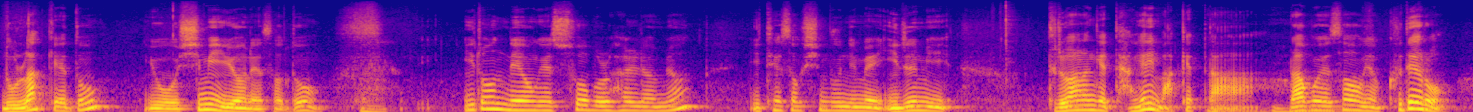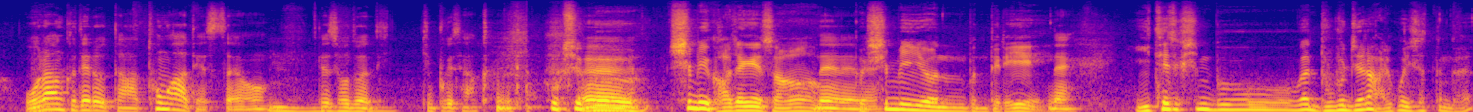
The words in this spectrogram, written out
놀랍게도 요 심의위원회에서도 이런 내용의 수업을 하려면 이태석 신부님의 이름이 들어가는 게 당연히 맞겠다라고 해서 그냥 그대로 원한 그대로 다 통과가 됐어요. 음. 그래서 저도 기쁘게 생각합니다. 혹시 네. 그 심의 과정에서 네네네. 그 심의위원분들이 네. 이태석 신부가 누군지는 알고 있었던가요?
